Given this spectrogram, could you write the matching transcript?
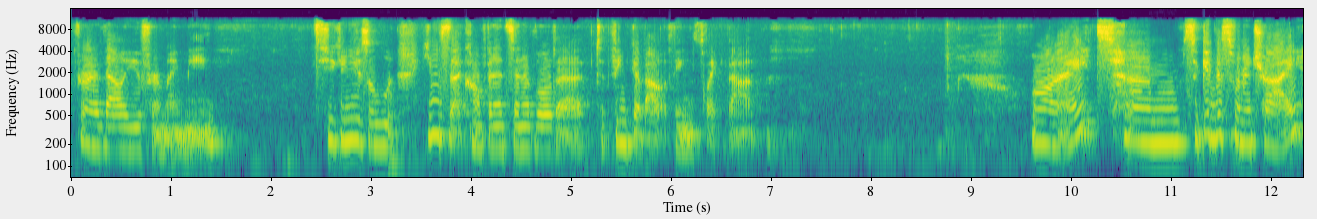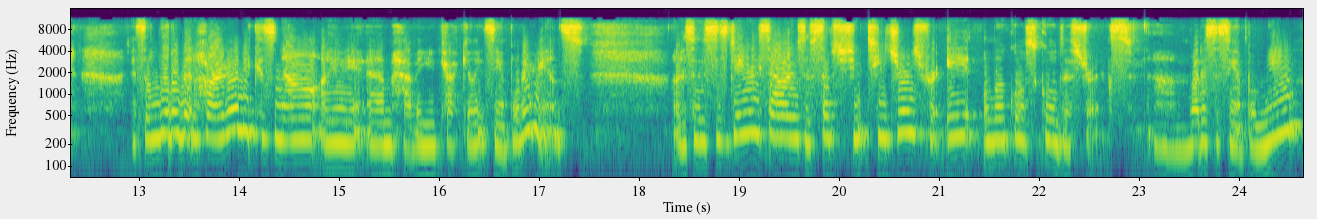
for a value for my mean. So you can use a use that confidence interval to to think about things like that. All right, um, so give this one a try. It's a little bit harder because now I am having you calculate sample variance. Uh, so this is daily salaries of substitute teachers for eight local school districts. Um, what does the sample mean?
